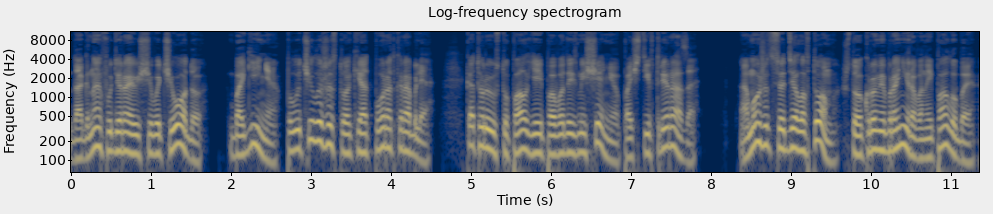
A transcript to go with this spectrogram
Догнав удирающего Чиоду, богиня получила жестокий отпор от корабля, который уступал ей по водоизмещению почти в три раза. А может все дело в том, что кроме бронированной палубы,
